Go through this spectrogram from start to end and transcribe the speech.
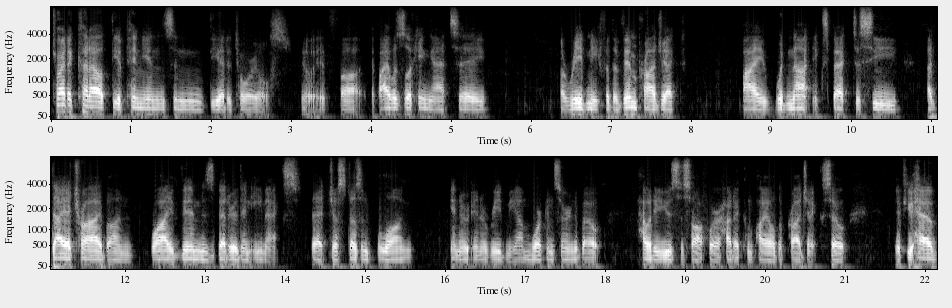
try to cut out the opinions and the editorials. You know, if uh, if I was looking at say a README for the Vim project, I would not expect to see a diatribe on why Vim is better than Emacs. That just doesn't belong in a in a README. I'm more concerned about how to use the software, how to compile the project. So if you have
